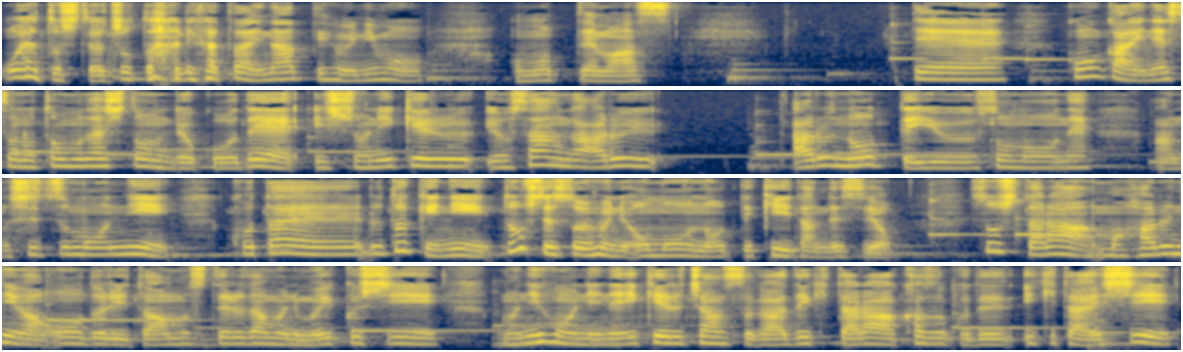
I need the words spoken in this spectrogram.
親としてはちょっとありがたいなっていうふうにも思ってます。で今回ねその友達との旅行で一緒に行ける予算があるあるのっていうそのねあの質問に答える時にどうしてそういうふうに思うのって聞いたんですよそしたら、まあ、春にはオードリーとアムステルダムにも行くし、まあ、日本にね行けるチャンスができたら家族で行きたいし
